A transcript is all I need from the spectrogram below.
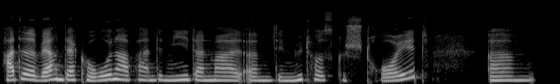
hatte während der Corona-Pandemie dann mal ähm, den Mythos gestreut, ähm,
